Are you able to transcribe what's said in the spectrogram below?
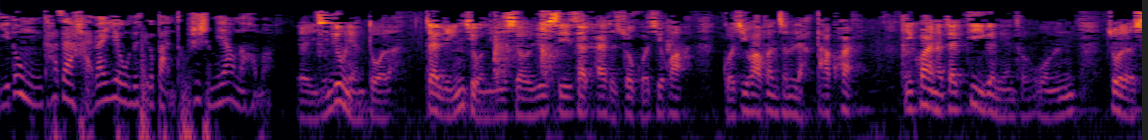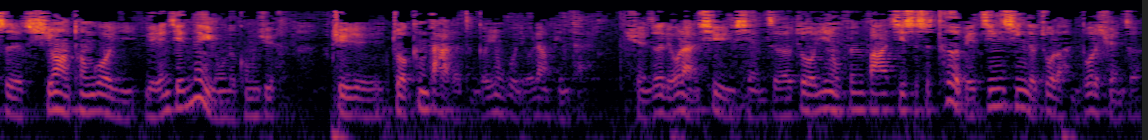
移动它在海外业务的这个版图是什么样的，好吗？呃，已经六年多了，在零九年的时候，UC 在开始做国际化，国际化分成两大块。一块呢，在第一个年头，我们做的是希望通过以连接内容的工具，去做更大的整个用户流量平台。选择浏览器，选择做应用分发，其实是特别精心的做了很多的选择，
